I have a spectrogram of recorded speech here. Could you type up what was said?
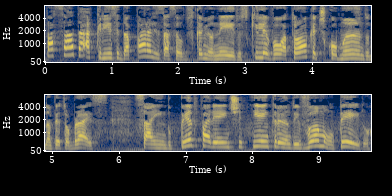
Passada a crise da paralisação dos caminhoneiros, que levou à troca de comando na Petrobras, saindo Pedro Parente e entrando Ivan Monteiro,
